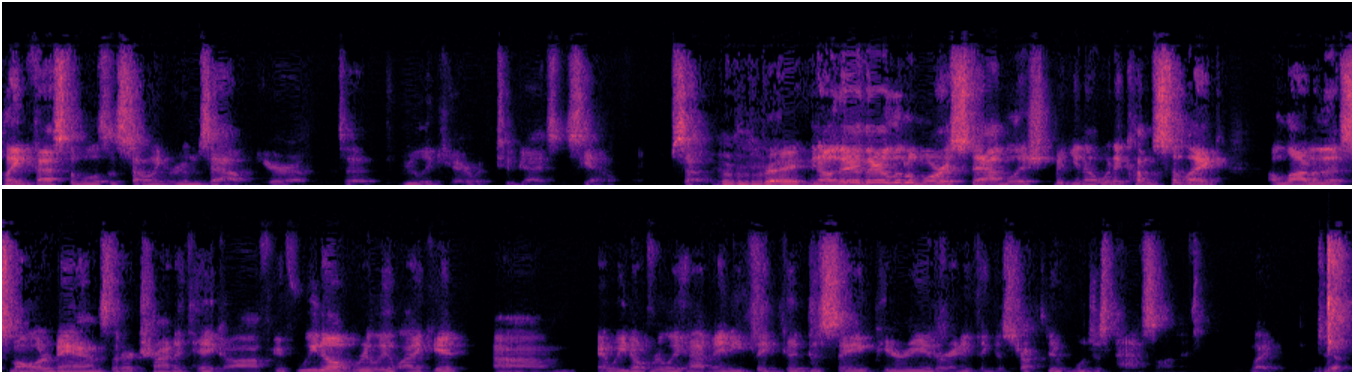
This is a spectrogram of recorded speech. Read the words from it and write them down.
playing festivals and selling rooms out in Europe to really care what two guys in Seattle. So right. you know they're they're a little more established but you know when it comes to like a lot of the smaller bands that are trying to take off if we don't really like it um, and we don't really have anything good to say period or anything destructive we'll just pass on it like just,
